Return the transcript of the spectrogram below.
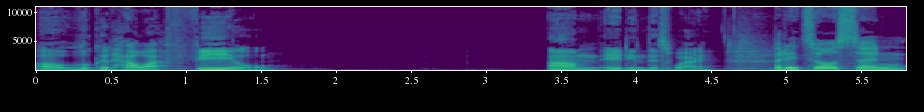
oh look at how I feel um, eating this way. But it's also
